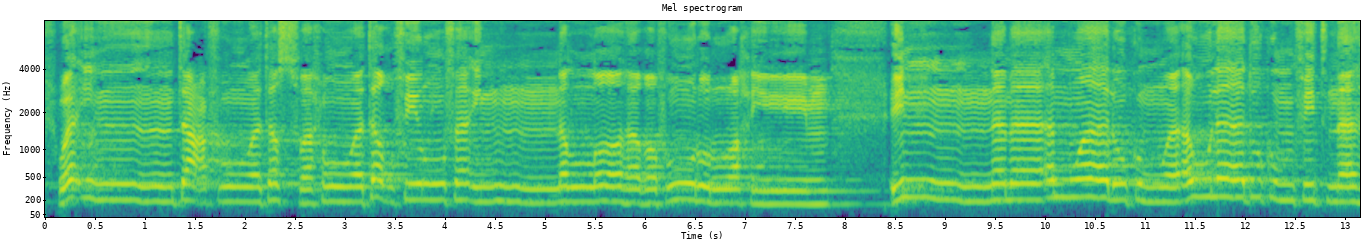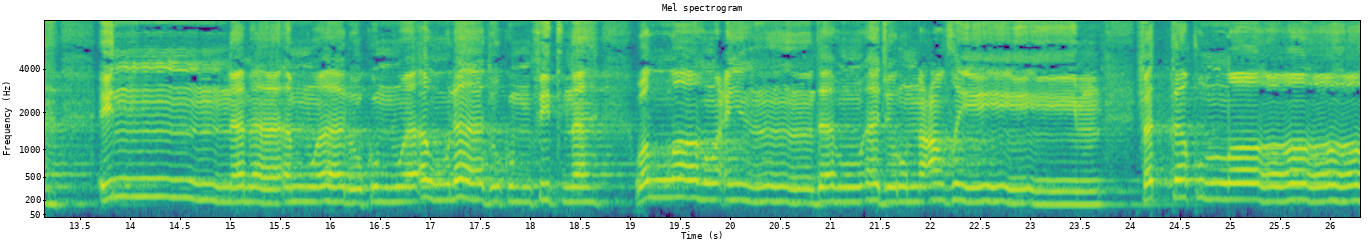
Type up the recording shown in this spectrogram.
وإن تعفوا وتصفحوا وتغفروا فإن الله غفور رحيم إنما أموالكم وأولادكم فتنة إنما أموالكم وأولادكم فتنة والله عنده أجر عظيم فاتقوا الله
